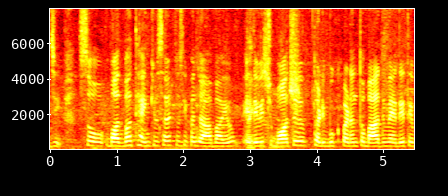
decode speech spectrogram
ਜੀ। ਸੋ ਬਹੁਤ ਬਹੁਤ ਥੈਂਕ ਯੂ ਸਰ ਤੁਸੀਂ ਪੰਜਾਬ ਆਇਓ। ਇਹਦੇ ਵਿੱਚ ਬਹੁਤ ਤੁਹਾਡੀ ਬੁੱਕ ਪੜਨ ਤੋਂ ਬਾਅਦ ਮੈਂ ਇਹਦੇ ਤੇ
